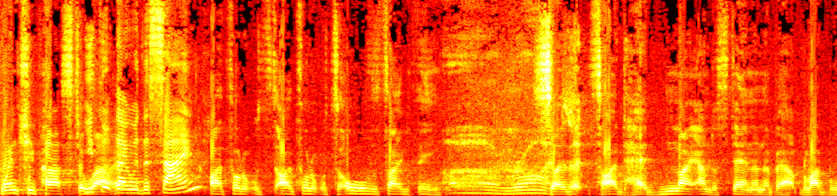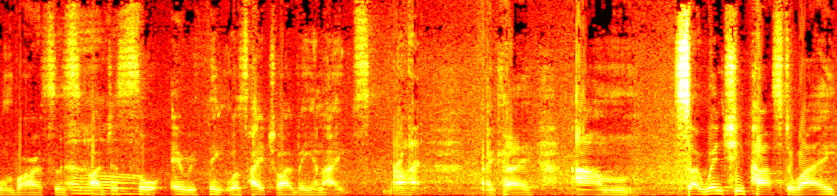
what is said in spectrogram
when she passed away, You thought they were the same? I thought it was. I thought it was all the same thing. Oh right. So that's I'd had no understanding about bloodborne viruses. Oh. I Oh. just thought everything was HIV and AIDS. right. Okay. Um, so when she passed away,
